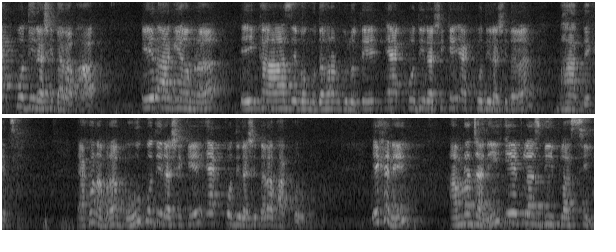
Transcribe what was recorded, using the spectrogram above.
একপদী রাশি দ্বারা ভাগ। এর আগে আমরা এই কাজ এবং উদাহরণগুলোতে একপদী রাশিকে একপদী রাশি দ্বারা ভাগ দেখেছি। এখন আমরা বহুপদী রাশিকে একপদী রাশি দ্বারা ভাগ করব। এখানে আমরা জানি A plus B plus C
